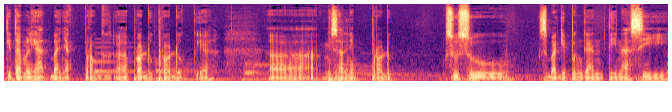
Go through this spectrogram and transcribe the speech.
Kita melihat banyak eh, produk-produk ya, uh, misalnya produk susu sebagai pengganti nasi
